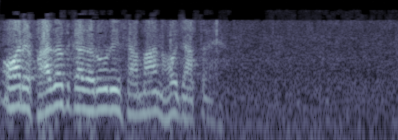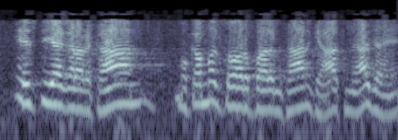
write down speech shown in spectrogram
اور حفاظت کا ضروری سامان ہو جاتا ہے۔ اس لیے اگر ارکان مکمل طور پر انسان کے ہاتھ میں آ جائیں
